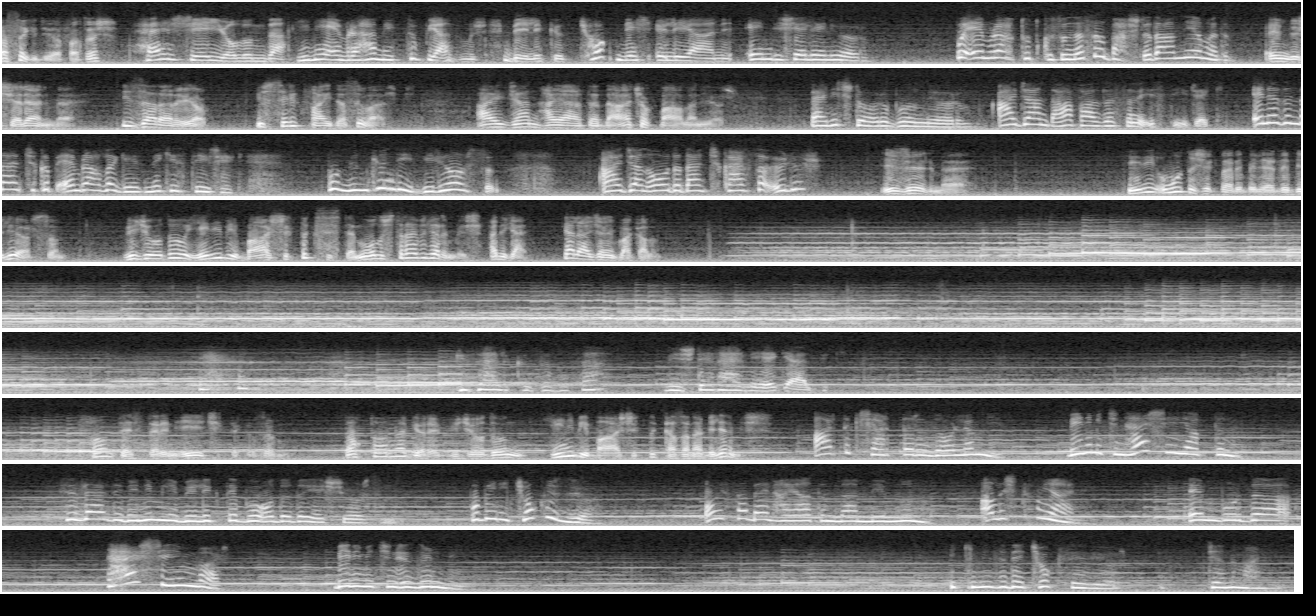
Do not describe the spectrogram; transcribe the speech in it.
Nasıl gidiyor Fatoş? Her şey yolunda. Yine Emrah'a mektup yazmış. Deli kız çok neşeli yani. Endişeleniyorum. Bu Emrah tutkusu nasıl başladı anlayamadım. Endişelenme. Bir zararı yok. Üstelik faydası var. Aycan hayata daha çok bağlanıyor. Ben hiç doğru bulmuyorum. Aycan daha fazlasını isteyecek. En azından çıkıp Emrah'la gezmek isteyecek. Bu mümkün değil biliyorsun. Aycan o odadan çıkarsa ölür. Üzülme. Yeni umut ışıkları belirdi biliyorsun. Vücudu yeni bir bağışıklık sistemi oluşturabilirmiş. Hadi gel. Gel bir bakalım. güzel kızımıza müjde vermeye geldik. Testlerin iyi çıktı kızım. Doktoruna göre vücudun yeni bir bağışıklık kazanabilirmiş. Artık şartları zorlamayın. Benim için her şeyi yaptınız. Sizler de benimle birlikte bu odada yaşıyorsunuz. Bu beni çok üzüyor. Oysa ben hayatımdan memnunum. Alıştım yani. Hem burada her şeyim var. Benim için üzülmeyin. İkinizi de çok seviyorum. Canım anneciğim.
